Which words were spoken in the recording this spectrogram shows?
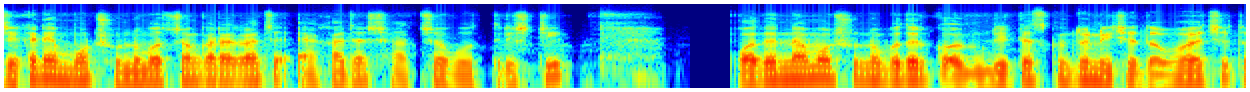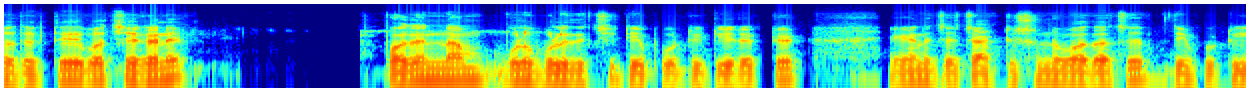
যেখানে মোট শূন্যপদ সংখ্যা রাখা আছে এক হাজার সাতশো বত্রিশটি। পদের নাম ও শূন্যপদের ডিটেলস কিন্তু নিচে দেওয়া হয়েছে, তো দেখতে পাচ্ছি এখানে পদের নামগুলো বলে দিচ্ছি। ডেপুটি ডিরেক্টর এখানে যে চারটি শূন্যপদ আছে। Deputy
